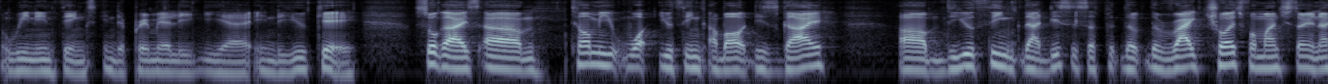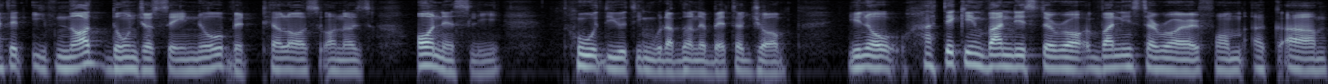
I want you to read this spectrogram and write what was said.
winning things in the Premier League here in the UK. So guys, um, tell me what you think about this guy. Um, do you think that this is a, the, the right choice for Manchester United? If not, don't just say no, but tell us on us honestly, who do you think would have done a better job? You know, taking Van Nistelrooy, Van Nistelrooy from a um,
